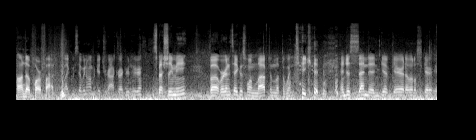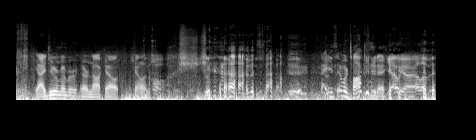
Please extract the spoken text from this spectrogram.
on to a par five. Like we said, we don't have a good track record here, especially me. But we're gonna take this one left and let the wind take it and just send it and give Garrett a little scare here. Yeah, I do remember in our knockout challenge. Oh, hey, you said we're talking today. yeah, we are. I love it.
